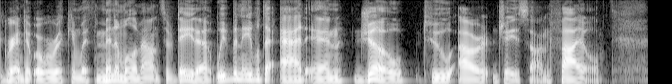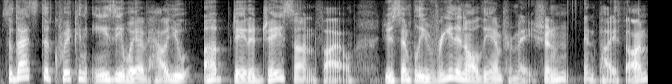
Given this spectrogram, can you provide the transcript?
granted we're working with minimal amounts of data, we've been able to add in Joe to our JSON file. So that's the quick and easy way of how you update a JSON file. You simply read in all the information in Python,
